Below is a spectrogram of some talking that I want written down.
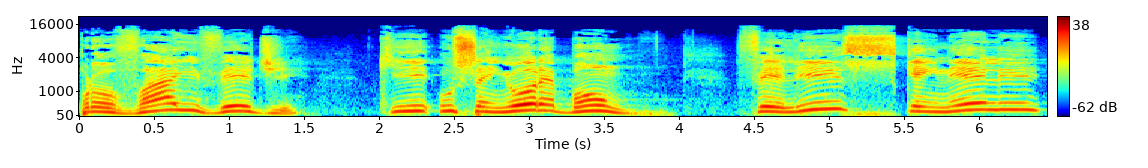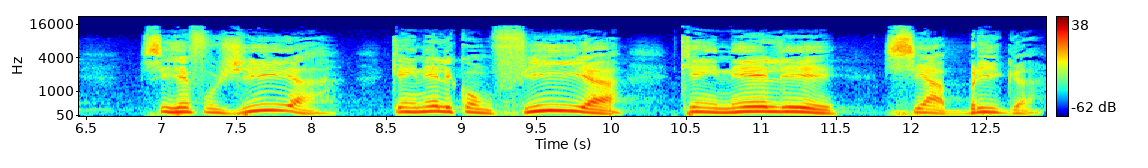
Provai e vede que o Senhor é bom, feliz quem nele se refugia, quem nele confia, quem nele se abriga.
